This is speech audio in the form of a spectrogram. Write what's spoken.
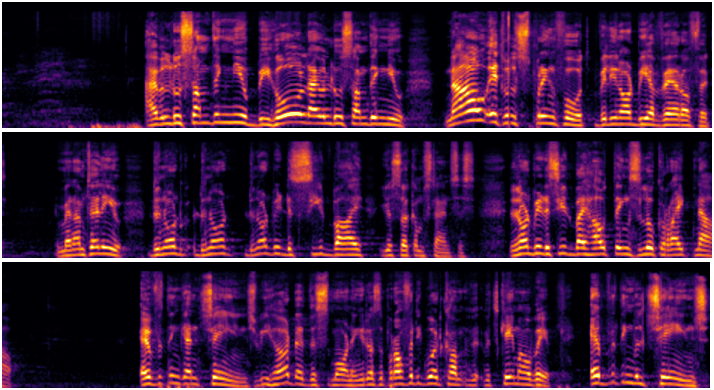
I will do something new. Behold, I will do something new. Now it will spring forth. Will you not be aware of it? Amen. I'm telling you, do not, do not, do not be deceived by your circumstances. Do not be deceived by how things look right now. Everything can change. We heard that this morning. It was a prophetic word come, which came our way. Everything will change.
